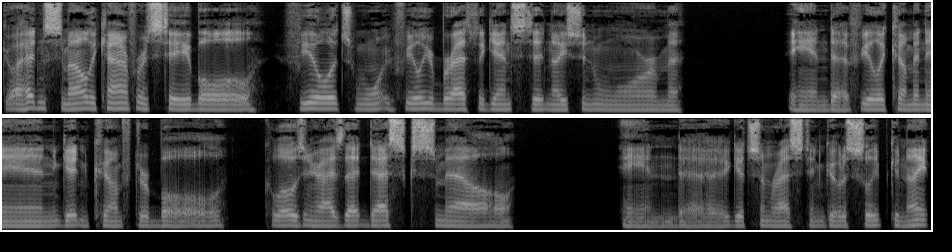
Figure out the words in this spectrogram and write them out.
Go ahead and smell the conference table. Feel its feel your breath against it, nice and warm, and uh, feel it coming in, getting comfortable. Closing your eyes, that desk smell, and uh, get some rest and go to sleep. Good night.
